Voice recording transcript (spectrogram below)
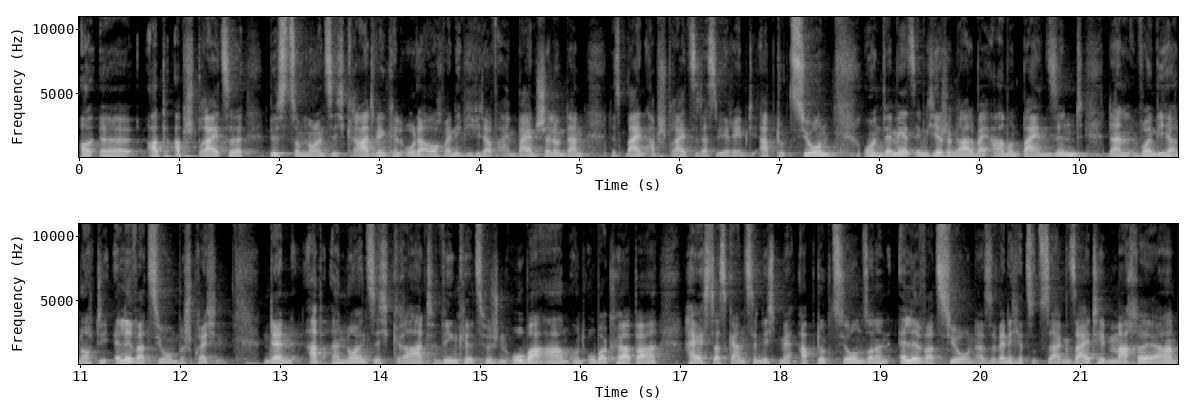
ab, abspreize bis zum 90-Grad-Winkel oder auch, wenn ich mich wieder auf ein Bein stelle und dann das Bein abspreize, das wäre eben die Abduktion. Und wenn wir jetzt eben hier schon gerade bei Arm und Bein sind, dann wollen wir hier auch noch die Elevation besprechen. Denn ab 90 Grad Winkel zwischen Oberarm und Oberkörper heißt das Ganze nicht mehr Abduktion, sondern Elevation. Also wenn ich jetzt sozusagen Seitheben mache, ja,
